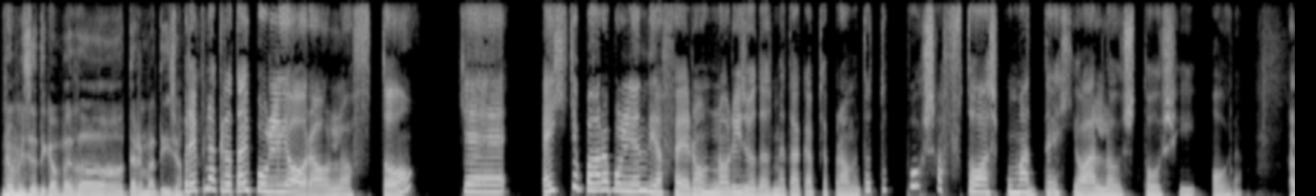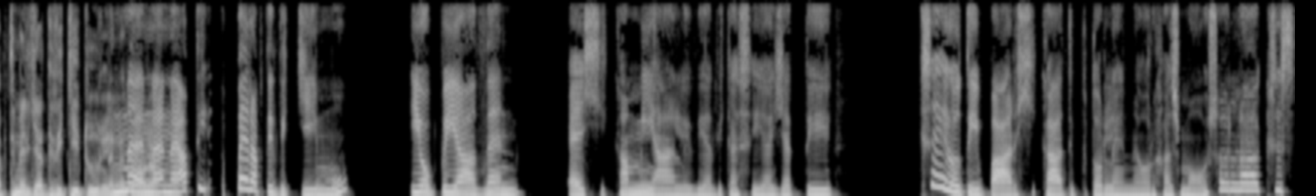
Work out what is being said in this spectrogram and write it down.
Νομίζω ότι κάπου εδώ τερματίζω. Πρέπει να κρατάει πολλή ώρα όλο αυτό και έχει και πάρα πολύ ενδιαφέρον γνωρίζοντας μετά κάποια πράγματα το πώς αυτό ας πούμε αντέχει ο άλλος τόση ώρα. Από τη μεριά τη δική του λέμε ναι, τώρα. Ναι, ναι, πέρα από τη δική μου η οποία δεν έχει καμία άλλη διαδικασία γιατί ξέρω ότι υπάρχει κάτι που το λένε οργασμός αλλά ξέρεις,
